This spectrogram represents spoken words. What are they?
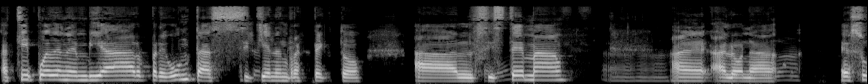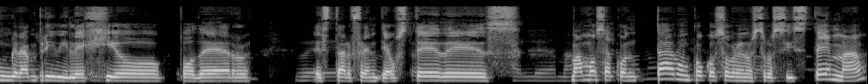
Aquí pueden enviar preguntas si tienen respecto al sistema. Alona, es un gran privilegio poder estar frente a ustedes. Vamos a contar un poco sobre nuestro sistema.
